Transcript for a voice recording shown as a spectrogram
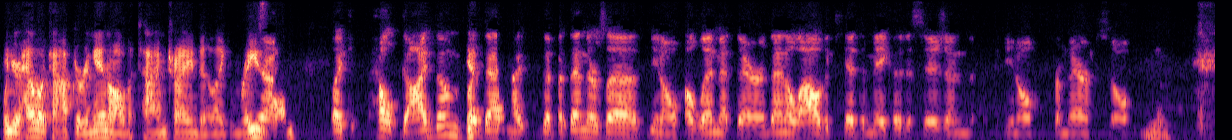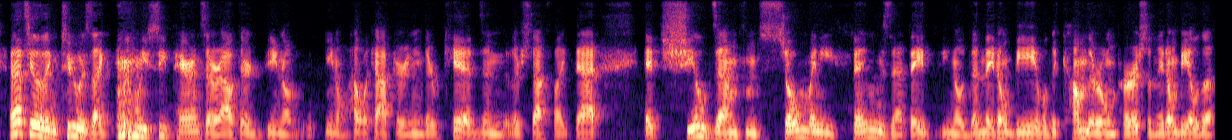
when you're helicoptering in all the time trying to like raise yeah. them like help guide them but yep. then but then there's a you know a limit there then allow the kid to make a decision you know from there so yeah. And that's the other thing too is like when you see parents that are out there, you know, you know, helicoptering their kids and their stuff like that, it shields them from so many things that they, you know, then they don't be able to become their own person. They don't be able to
